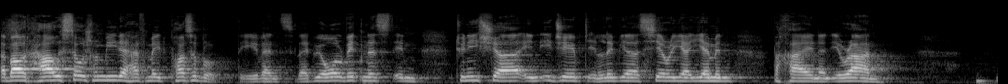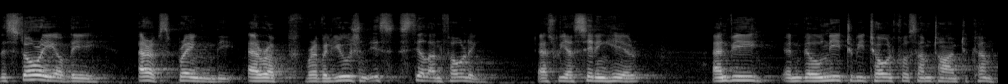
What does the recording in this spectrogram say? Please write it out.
about how social media have made possible the events that we all witnessed in Tunisia, in Egypt, in Libya, Syria, Yemen, Bahrain, and Iran. The story of the Arab Spring, the Arab Revolution, is still unfolding as we are sitting here, and we and will need to be told for some time to come.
